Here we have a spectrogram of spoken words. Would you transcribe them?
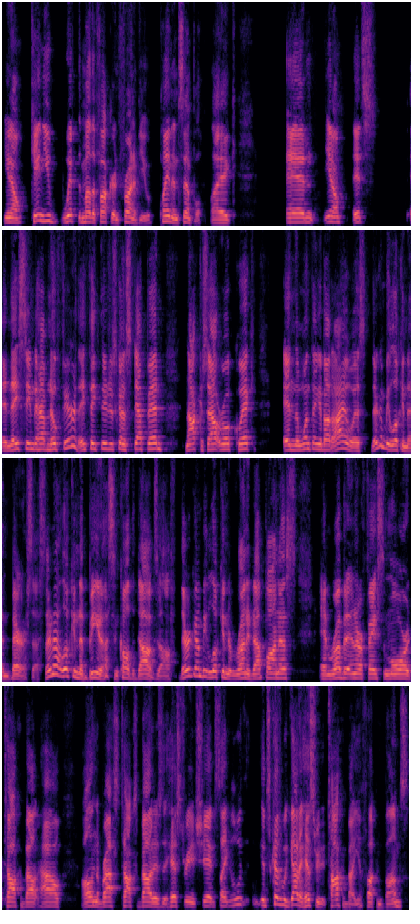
you know? Can you whip the motherfucker in front of you? Plain and simple. Like, and you know, it's and they seem to have no fear. They think they're just going to step in, knock us out real quick, and the one thing about Iowa is they're going to be looking to embarrass us. They're not looking to beat us and call the dogs off. They're going to be looking to run it up on us and rub it in our face some more. Talk about how all Nebraska talks about is the history and shit. It's like it's because we got a history to talk about. You fucking bums.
